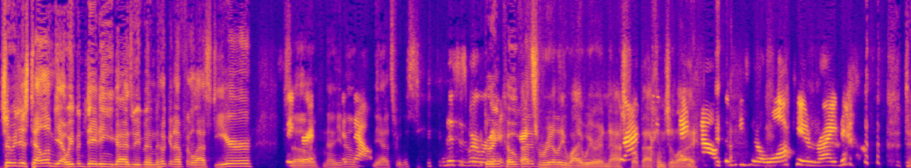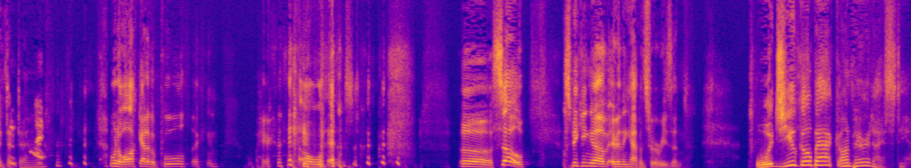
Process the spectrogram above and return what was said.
Should we just tell them? Yeah, we've been dating, you guys. We've been hooking up for the last year. Secret. So now you know. out. Yeah, it's been a secret. This is where we're During gonna COVID. That's really why we were in Nashville back in July. hang out, and he's gonna walk in right now. Dun, dun, dun. I'm gonna walk out of a pool. fucking hair all wet. oh, so speaking of everything happens for a reason. Would you go back on Paradise, Tia?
